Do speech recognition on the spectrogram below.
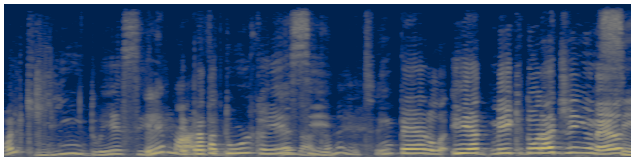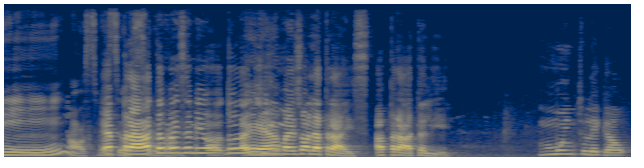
Olha que lindo esse. Ele é é prata maravilhoso. turca esse. Exatamente. Em pérola. E é meio que douradinho, né? Sim, ó, se É prata, observar. mas é meio douradinho. É. Mas olha atrás, a prata ali. Muito legal.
